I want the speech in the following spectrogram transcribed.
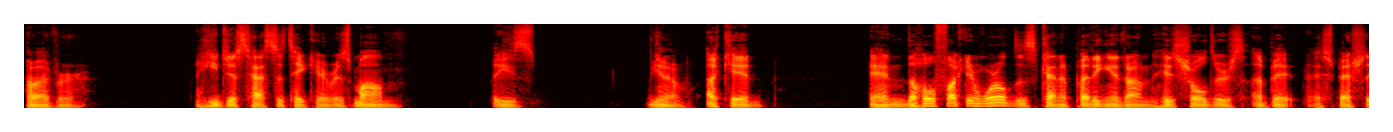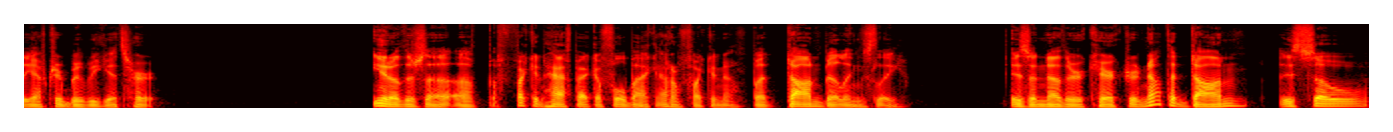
However, he just has to take care of his mom. He's, you know, a kid. And the whole fucking world is kind of putting it on his shoulders a bit, especially after Boobie gets hurt. You know, there's a, a fucking halfback, a fullback. I don't fucking know. But Don Billingsley is another character. Not that Don is so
